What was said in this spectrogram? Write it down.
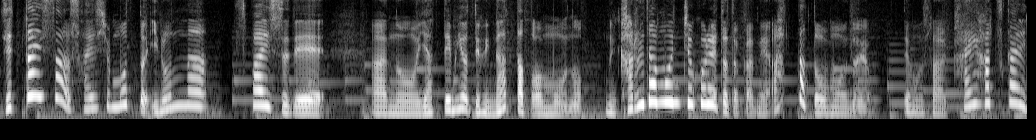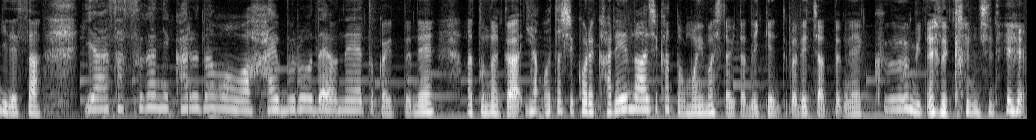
絶対さ最初もっといろんなスパイスであのやってみようっていう風になったと思うの。カルダモンチョコレートとかねあったと思うのよ。でもさ開発会議でさ「いやさすがにカルダモンはハイブローだよね」とか言ってね。あとなんか「いや私これカレーの味かと思いました」みたいな意見とか出ちゃってね。クーみたいな感じで。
